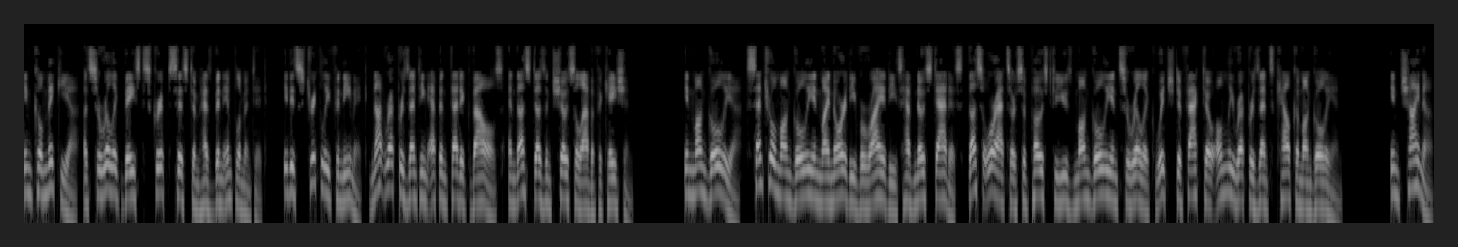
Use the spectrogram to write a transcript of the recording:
In Kalmykia, a Cyrillic-based script system has been implemented. It is strictly phonemic, not representing epenthetic vowels, and thus doesn't show syllabification. In Mongolia, Central Mongolian minority varieties have no status, thus Oirats are supposed to use Mongolian Cyrillic which de facto only represents Khalkha Mongolian. In China,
